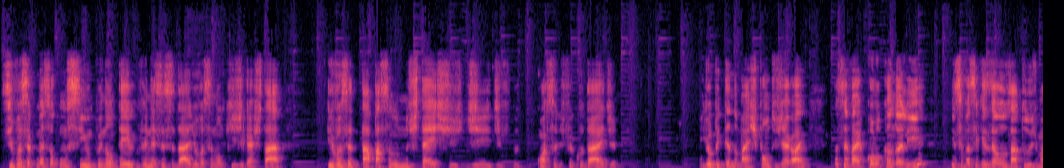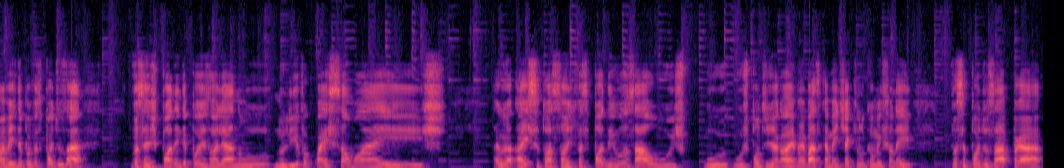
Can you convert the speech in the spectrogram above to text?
Se você começou com 5 e não teve necessidade ou você não quis gastar, e você tá passando nos testes de, de- com a sua dificuldade e obtendo mais pontos de herói, você vai colocando ali, e se você quiser usar tudo de uma vez depois, você pode usar. Vocês podem depois olhar no, no livro quais são as, as situações que você podem usar os, o- os pontos de herói, mas basicamente é aquilo que eu mencionei. você pode usar para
